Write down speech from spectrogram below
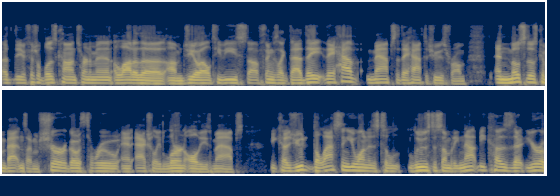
at the official BlizzCon tournament, a lot of the um, GOMTV stuff, things like that. They they have maps that they have to choose from, and most of those combatants, I'm sure, go through and actually learn all these maps because you the last thing you want is to lose to somebody not because that you're a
